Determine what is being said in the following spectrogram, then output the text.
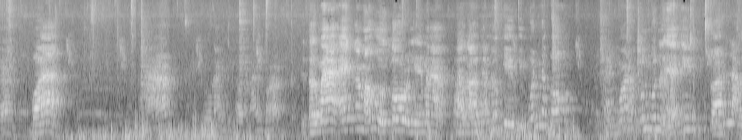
À bà. À từ từ mà ăn có mở vườn tô rồi về mà. À, là cho nước nhiều bị quýnh đó con. Quá quýnh quýnh lẹ chứ. Lâu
